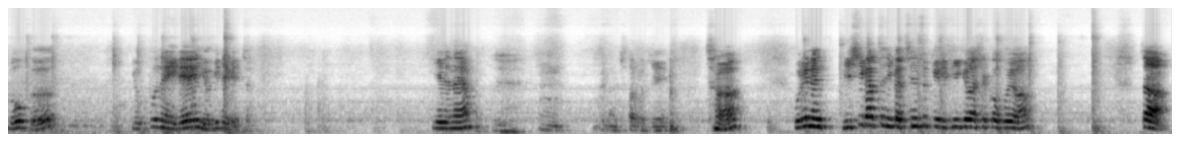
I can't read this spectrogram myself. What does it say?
로그 6분의 1에 6이 되겠죠. 이해되나요? 음, 우리는 쳐다보지. 자, 우리는 미시 같으니까 진수끼리 비교하실 거고요. 자,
